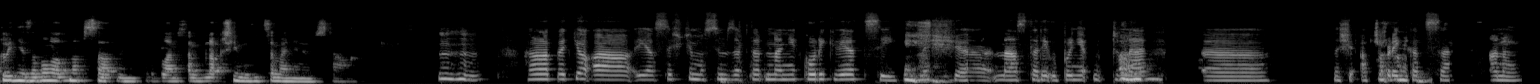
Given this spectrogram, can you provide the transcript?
klidně zavolat, napsat, není problém, jsem napřímo víceméně neustále. Mm-hmm. Hele, Peťo, a já se ještě musím zeptat na několik věcí, než eh, nás tady úplně utne uh, naše aplikace. Ano.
